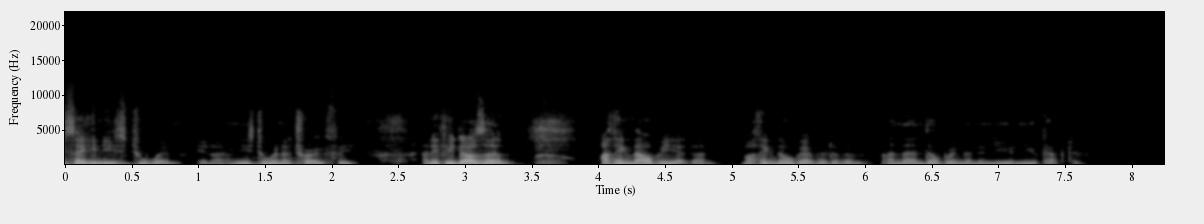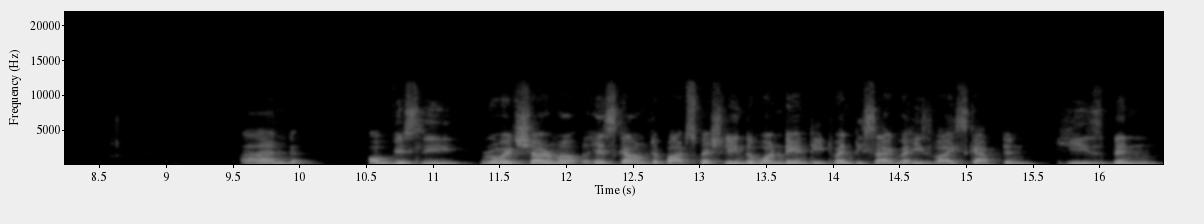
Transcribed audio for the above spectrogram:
say he needs to win. You know, he needs to win a trophy, and if he doesn't, I think that'll be it. Then I think they'll get rid of him, and then they'll bring in a new new captain. And obviously, Rohit Sharma, his counterpart, especially in the one day and T Twenty side where he's vice captain, he's been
